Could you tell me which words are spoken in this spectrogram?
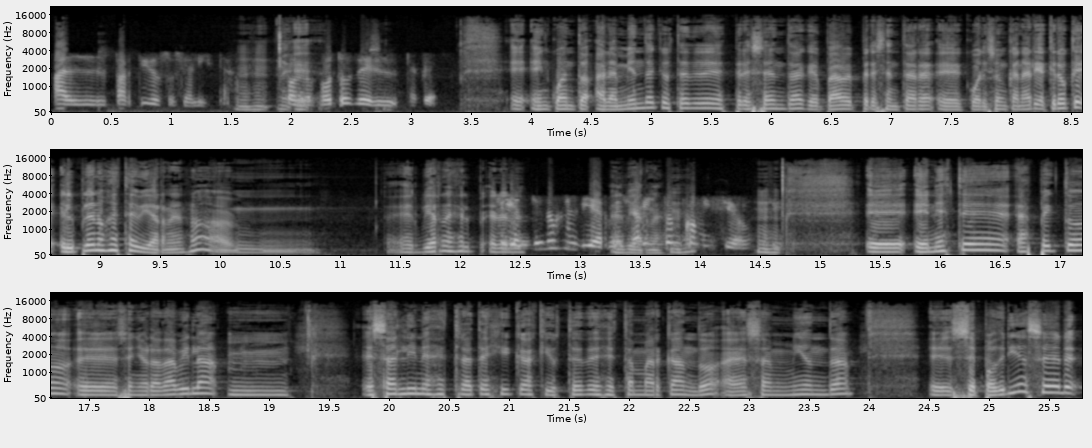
al Partido Socialista, con los eh, votos del PP. en cuanto a la enmienda que ustedes presentan, que va a presentar Coalición Canaria, creo que el pleno es este viernes, ¿no? Mm, el viernes el, el, sí, el pleno es el viernes, el visto en comisión. en este aspecto, señora Dávila, mm, esas líneas estratégicas que ustedes están marcando a esa enmienda, ¿se podría hacer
